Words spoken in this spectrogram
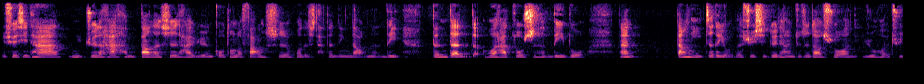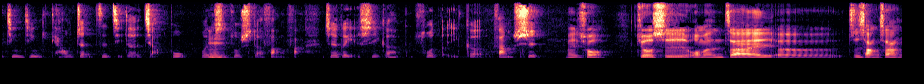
学习他，你觉得他很棒的是他与人沟通的方式，或者是他的领导能力等等的，或者他做事很利落。那当你这个有的学习对象，你就知道说你如何去精进、调整自己的脚步，或者是做事的方法，这个也是一个很不错的一个方式。没错，就是我们在呃职场上，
